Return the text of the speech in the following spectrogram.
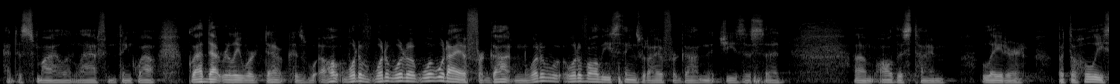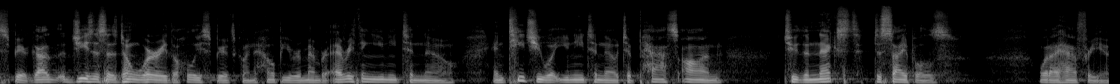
had to smile and laugh and think, "Wow, glad that really worked out," because what, what, what, what would I have forgotten? What, what of all these things would I have forgotten that Jesus said um, all this time later? But the Holy Spirit, God, Jesus says, "Don't worry. The Holy Spirit's going to help you remember everything you need to know and teach you what you need to know to pass on to the next disciples." what I have for you,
